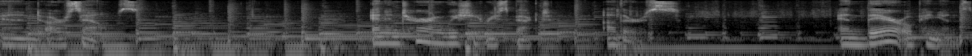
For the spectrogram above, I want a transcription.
and ourselves. And in turn, we should respect others and their opinions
